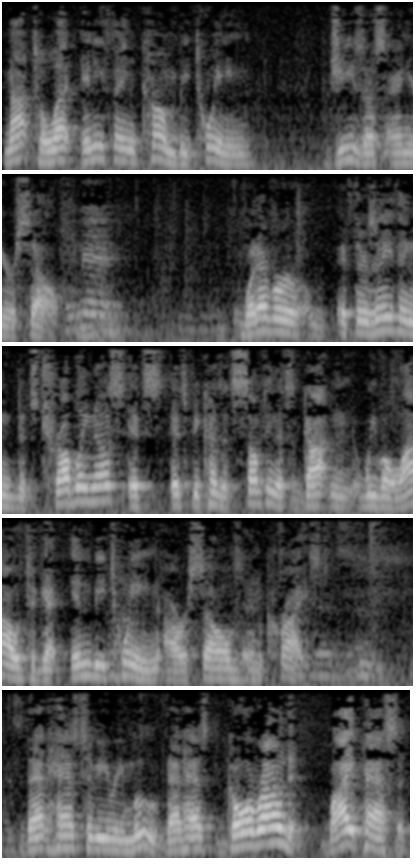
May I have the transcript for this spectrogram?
not to let anything come between Jesus and yourself. Amen. Whatever, if there's anything that's troubling us, it's it's because it's something that's gotten we've allowed to get in between ourselves and Christ. That has to be removed. That has go around it, bypass it.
